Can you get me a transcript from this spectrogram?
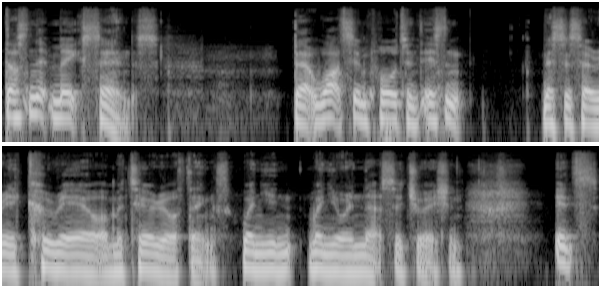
doesn't it make sense that what's important isn't necessarily career or material things when you when you're in that situation. It's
